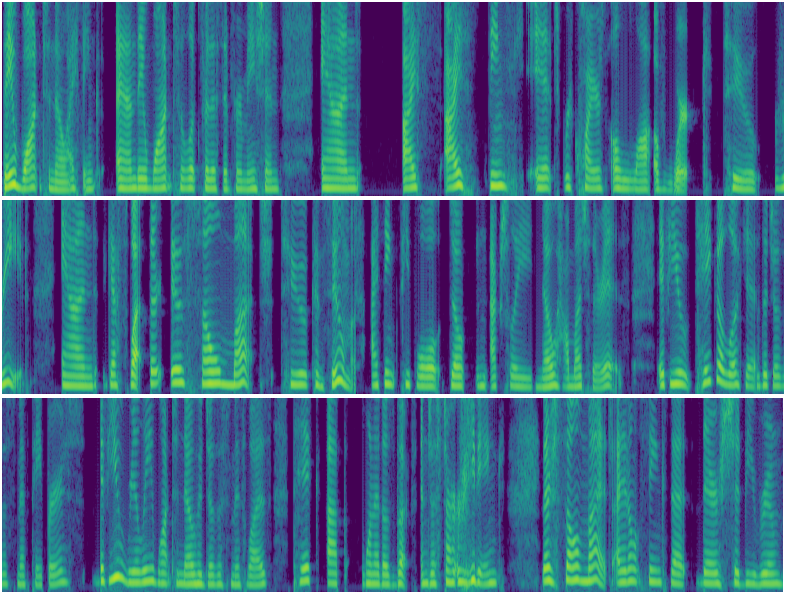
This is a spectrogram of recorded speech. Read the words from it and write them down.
they want to know i think and they want to look for this information and i i think it requires a lot of work to read. And guess what? There is so much to consume. I think people don't actually know how much there is. If you take a look at the Joseph Smith papers, if you really want to know who Joseph Smith was, pick up one of those books and just start reading. There's so much. I don't think that there should be room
